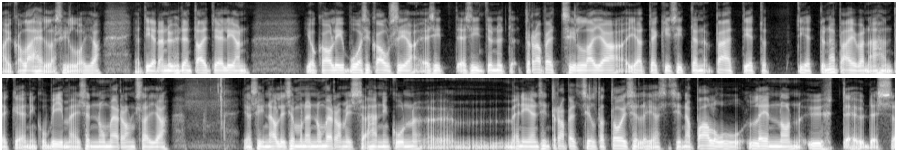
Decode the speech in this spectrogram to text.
aika lähellä silloin. Ja, ja tiedän yhden taiteilijan – joka oli vuosikausia esi- esiintynyt Trapetsilla ja, ja teki sitten, päätti, että tiettynä päivänä hän tekee niin kuin viimeisen numeronsa ja, ja siinä oli semmoinen numero, missä hän niin kuin meni ensin trapetsilta toiselle ja siinä paluu lennon yhteydessä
